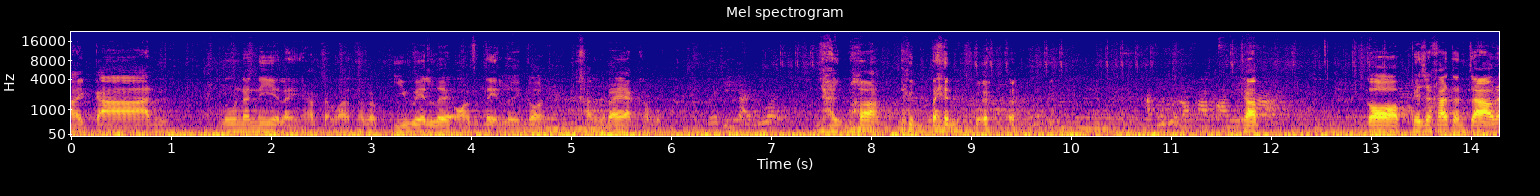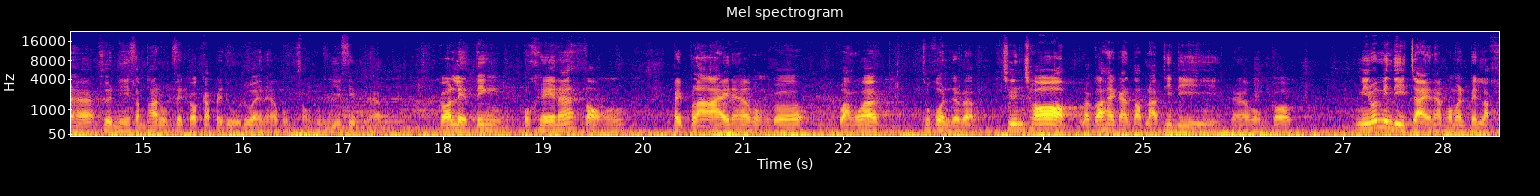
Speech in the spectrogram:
รายการนู่นนั่นนี่อะไรเงี้ยครับแต่ว่าถ้าแบบอีเวนต์เลยออนสเตจเลยก็ครั้งแรกครับผมเวทีใหญ่ด้วยใหญ่มากตื่นเต้น อะพูดถึงละครตอนนี้ครับะก็เพชรฆาตจันเจ้านะฮะคืนนี้สัมภาษณ์ผมเสร็จก็กลับไปดูด้วยนะครับผม2ทุ่ม20นะครับก็เรตติ้งโอเคนะ2 ไปปลายนะครับผมก็หวังว่าทุกคนจะแบบชื่นชอบ แล้วก็ให้การตอบรับที่ดีนะครับผมก็มีนว่ามินดีใจนะ เพราะมันเป็นละค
